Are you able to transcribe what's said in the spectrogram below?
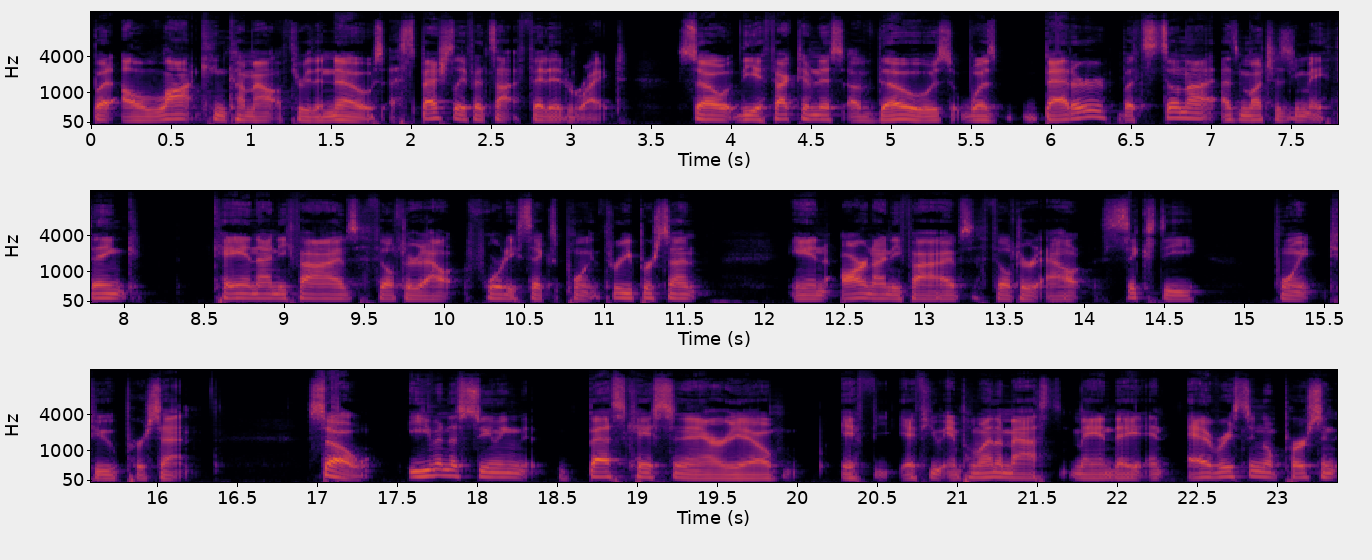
but a lot can come out through the nose, especially if it's not fitted right. So the effectiveness of those was better, but still not as much as you may think. KN95s filtered out 46.3%, and R95s filtered out 60.2%. So even assuming best case scenario, if if you implement a mask mandate and every single person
